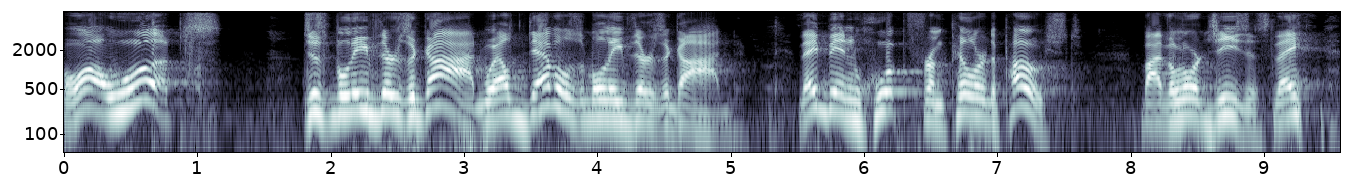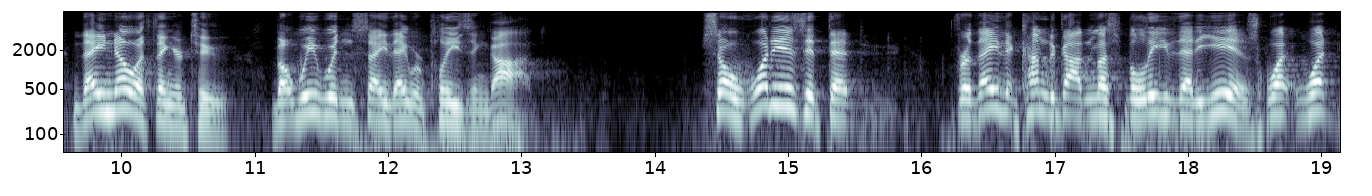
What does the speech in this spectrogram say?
Oh, whoops. Just believe there's a God. Well, devils believe there's a God. They've been whooped from pillar to post by the Lord Jesus. They, they know a thing or two, but we wouldn't say they were pleasing God. So, what is it that, for they that come to God must believe that He is? What, what,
